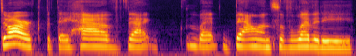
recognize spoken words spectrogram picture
dark, but they have that that balance of levity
